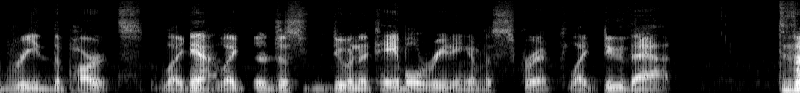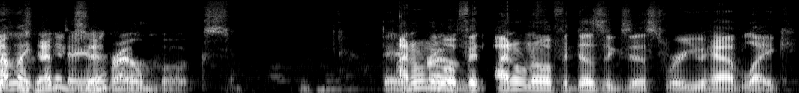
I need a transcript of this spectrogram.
read the parts like Yeah. like they're just doing a table reading of a script like do that Does I that, like does that the Dan exist? Brown books. Dan I don't know if it. I don't know if it does exist where you have like,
